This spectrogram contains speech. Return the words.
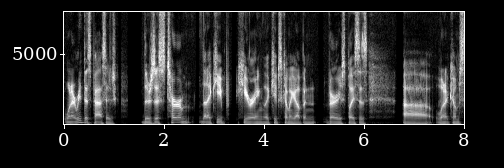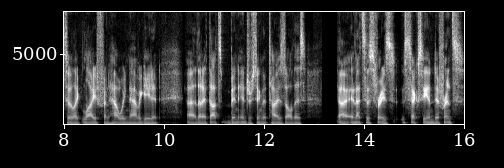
when I read this passage, there's this term that I keep hearing that keeps coming up in various places uh, when it comes to like life and how we navigate it. uh, that I thought's been interesting that ties to all this, uh, and that's this phrase "sexy indifference."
